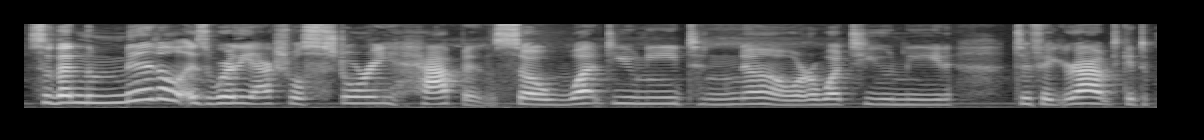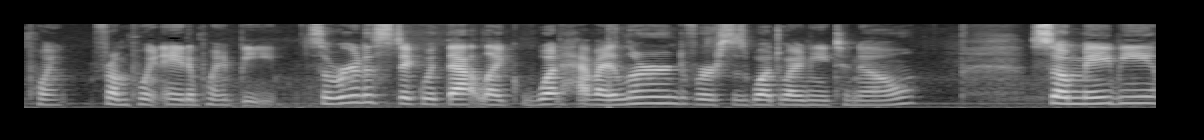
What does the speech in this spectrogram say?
So then the middle is where the actual story happens. So what do you need to know or what do you need to figure out to get to point from point A to point B. So we're going to stick with that like what have I learned versus what do I need to know. So maybe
